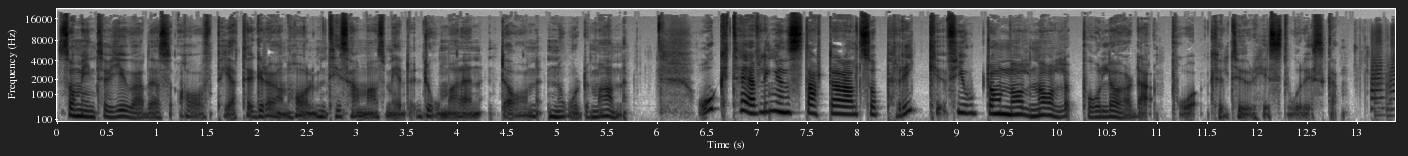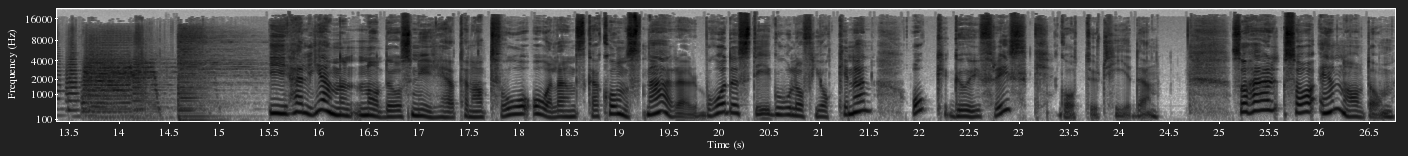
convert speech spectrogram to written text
som intervjuades av Peter Grönholm tillsammans med domaren Dan Nordman. Och tävlingen startar alltså prick 14.00 på lördag på Kulturhistoriska. I helgen nådde oss nyheten att två åländska konstnärer, både Stig-Olof Jokinen och Guy Frisk, gått ur tiden. Så här sa en av dem,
